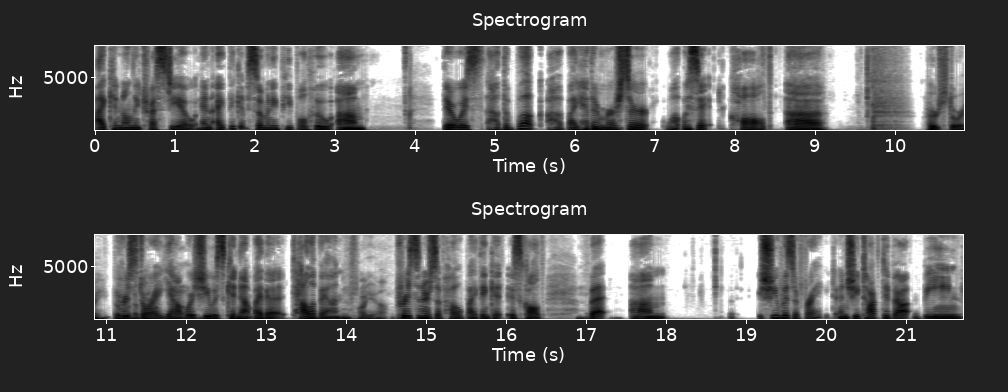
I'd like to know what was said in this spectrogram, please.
I can only trust you. And I think of so many people who, um, there was uh, the book uh, by Heather Mercer. What was it called? Uh, Her story. the her story, about, yeah, where um, she was kidnapped by the Taliban. Oh, yeah. Prisoners of Hope, I think it is called. But um, she was afraid, and she talked about being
